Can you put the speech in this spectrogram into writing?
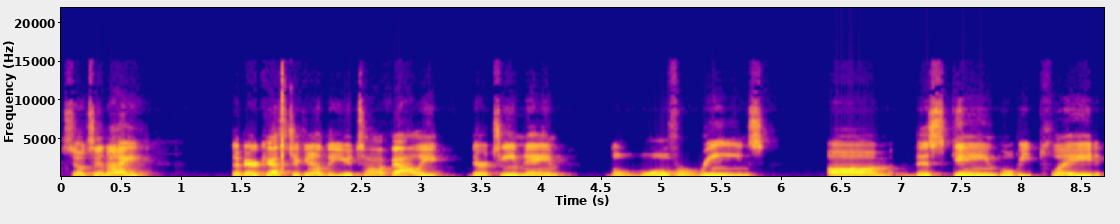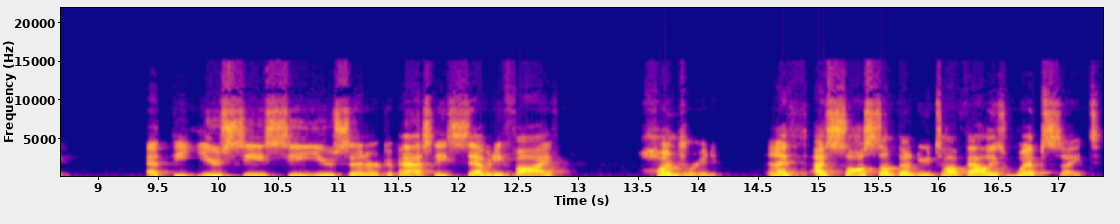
So tonight, the Bearcats taking on the Utah Valley their team name, the Wolverines. Um, this game will be played at the UCCU Center, capacity 7,500. And I, I saw something on Utah Valley's website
